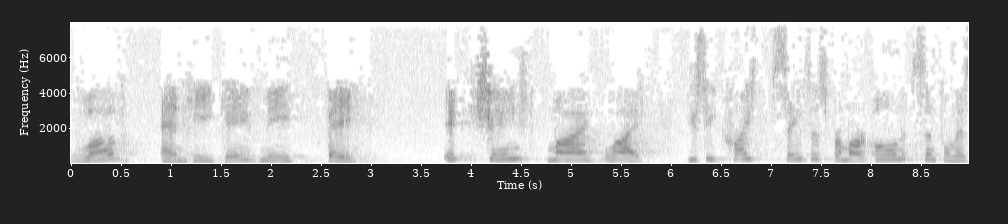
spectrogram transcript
love and he gave me faith. It changed my life. You see, Christ saves us from our own sinfulness.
